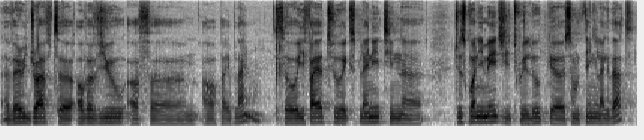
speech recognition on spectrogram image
a very draft uh, overview of um, our pipeline. So if I had to explain it in uh, just one image, it will look uh, something like that.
